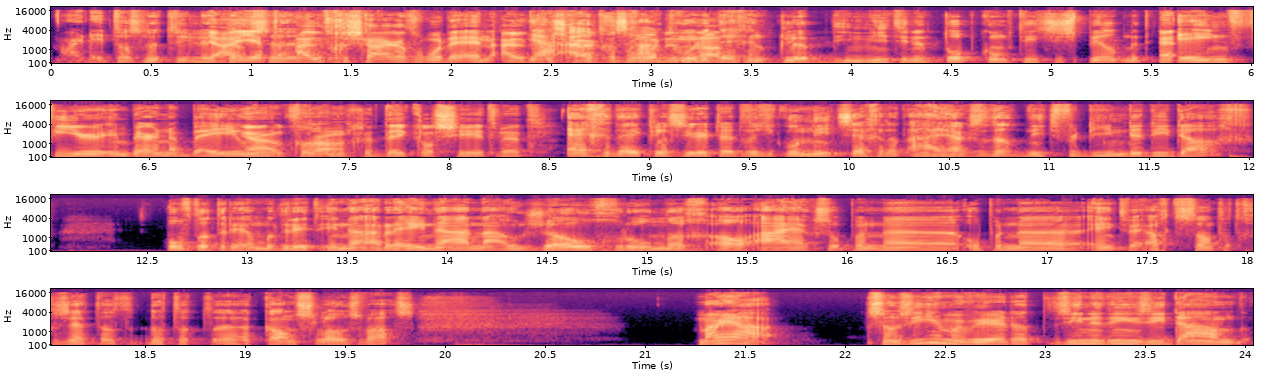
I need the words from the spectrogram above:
Maar dit was natuurlijk ja, dat je hebt ze... uitgeschakeld worden en ja, uitgeschakeld uitgeschakeld worden. tegen een club die niet in een topcompetitie speelt. Met En- 1-4 in Bernabeu. Ja, ook Van- gewoon gedeclasseerd werd. en gedeclasseerd werd. Want je kon niet zeggen dat Ajax dat niet verdiende die dag. Of dat Real Madrid in de arena nou zo grondig al Ajax op een, eh, op een eh 1-2 achterstand had gezet dat, dat het eh, kansloos was. Maar ja, zo zie je maar weer dat Zinedine Zidane...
